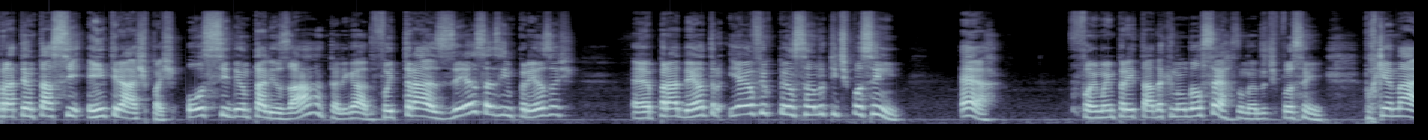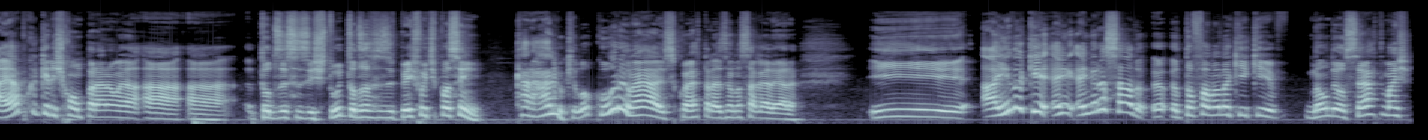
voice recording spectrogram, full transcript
para tentar se, entre aspas, ocidentalizar, tá ligado? Foi trazer essas empresas é, para dentro. E aí eu fico pensando que, tipo assim, é, foi uma empreitada que não deu certo, né? Do tipo assim. Porque na época que eles compraram a, a, a todos esses estúdios, todas essas IPs, foi tipo assim: caralho, que loucura, né? A Square trazendo essa galera. E ainda que. É, é engraçado, eu, eu tô falando aqui que não deu certo, mas,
